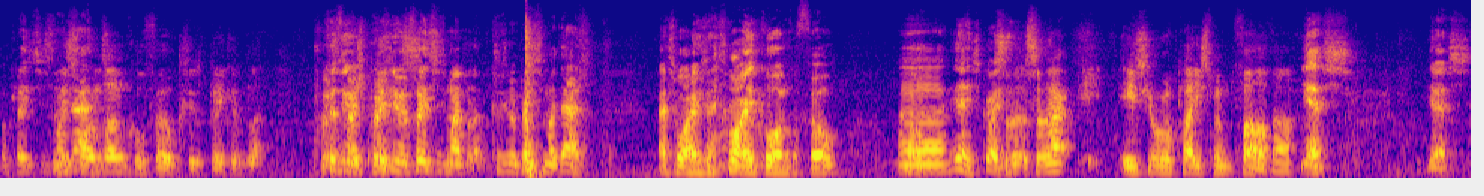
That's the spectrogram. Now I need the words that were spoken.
replaces So my this dad. This one's Uncle Phil because he's big and black. Because he, he replaces my because he replaces my dad. That's why that's why I called Uncle Phil. Uh, yeah, he's great. So that, so that is your replacement father. yes, yes.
